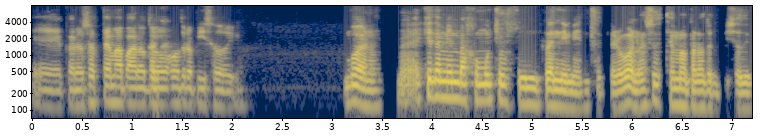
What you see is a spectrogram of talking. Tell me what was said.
Eh, pero eso es tema para otro, otro episodio. Bueno, es que también bajó mucho su rendimiento, pero bueno, eso es tema para otro episodio.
